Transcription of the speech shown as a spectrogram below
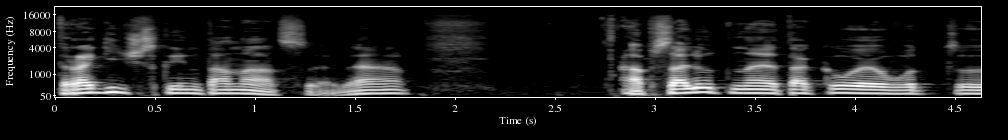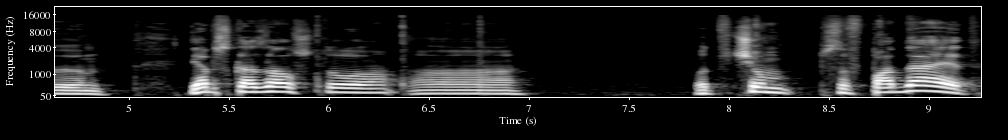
трагическая интонация, да, абсолютное такое вот... Э, я бы сказал, что э, вот в чем совпадает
